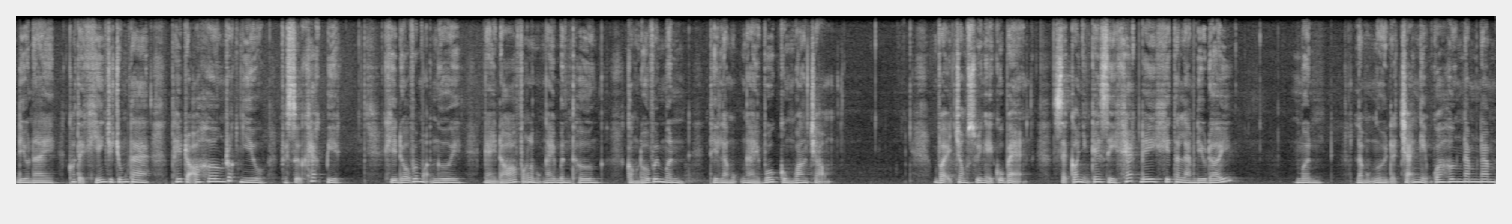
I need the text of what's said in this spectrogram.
Điều này có thể khiến cho chúng ta thấy rõ hơn rất nhiều về sự khác biệt. Khi đối với mọi người, ngày đó vẫn là một ngày bình thường, còn đối với mình thì là một ngày vô cùng quan trọng. Vậy trong suy nghĩ của bạn, sẽ có những cái gì khác đi khi ta làm điều đấy? Mình là một người đã trải nghiệm qua hơn 5 năm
